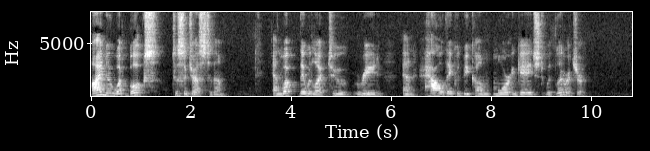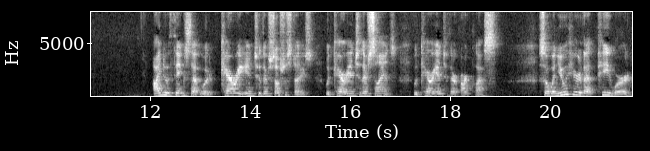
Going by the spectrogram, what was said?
I knew what books to suggest to them and what they would like to read and how they could become more engaged with literature. I knew things that would carry into their social studies, would carry into their science, would carry into their art class. So when you hear that P word,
